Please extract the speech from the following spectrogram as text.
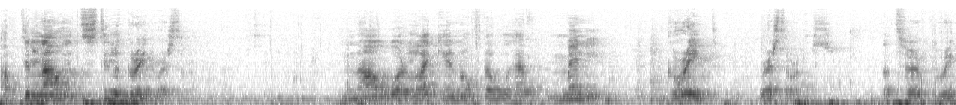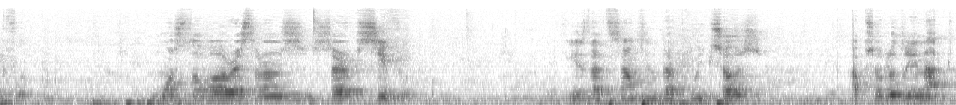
up till now, it's still a great restaurant. Now we're lucky enough that we have many great restaurants that serve Greek food. Most of our restaurants serve seafood. Is that something that we chose? Absolutely not.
